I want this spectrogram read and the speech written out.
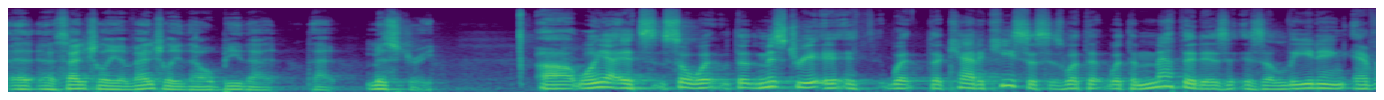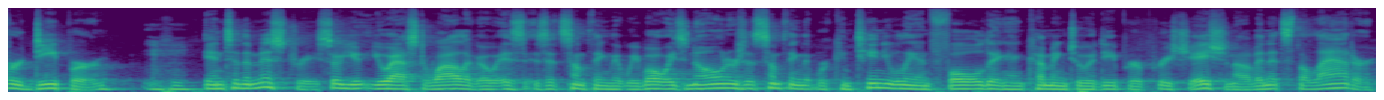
essentially, eventually there will be that that mystery. Uh, well, yeah. It's so what the mystery, it, it, what the catechesis is, what the what the method is, is a leading ever deeper into the mystery. So you, you asked a while ago, is is it something that we've always known, or is it something that we're continually unfolding and coming to a deeper appreciation of? And it's the latter.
